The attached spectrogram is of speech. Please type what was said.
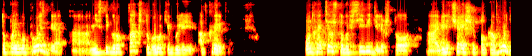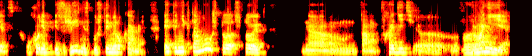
то по его просьбе э, несли гроб так, чтобы руки были открыты. Он хотел, чтобы все видели, что э, величайший полководец уходит из жизни с пустыми руками. Это не к тому, что стоит там, входить э, в рванье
